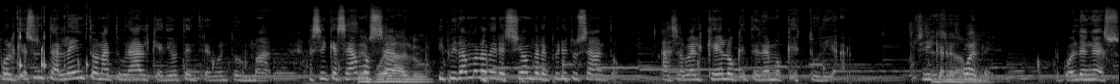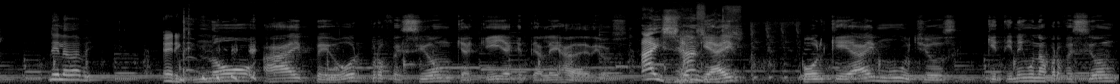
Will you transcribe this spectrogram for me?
Porque es un talento natural que Dios te entregó en tus manos. Así que seamos la sabios y pidamos la dirección del Espíritu Santo a saber qué es lo que tenemos que estudiar. Sí, que recuerden. Recuerden eso. Dile, David. Eric, No hay peor profesión que aquella que te aleja de Dios. Ay. Porque hay, porque hay muchos que tienen una profesión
